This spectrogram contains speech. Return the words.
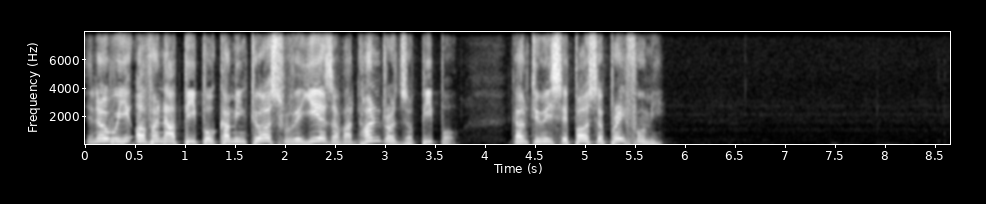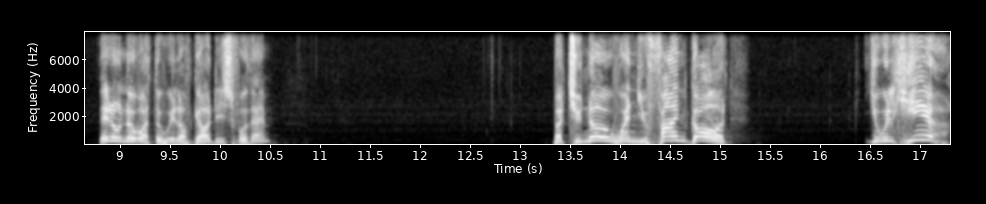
You know, we often have people coming to us through the years. I've had hundreds of people come to me and say, Pastor, pray for me. They don't know what the will of God is for them. But you know, when you find God, you will hear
